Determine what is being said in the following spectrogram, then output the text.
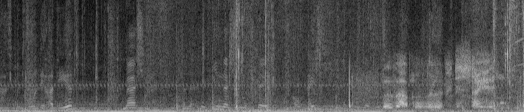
لازم تقول لي هدير ماشي هلا لقينا شي مفتاح او اي شيء بنفيد Move up. Just stay hidden.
